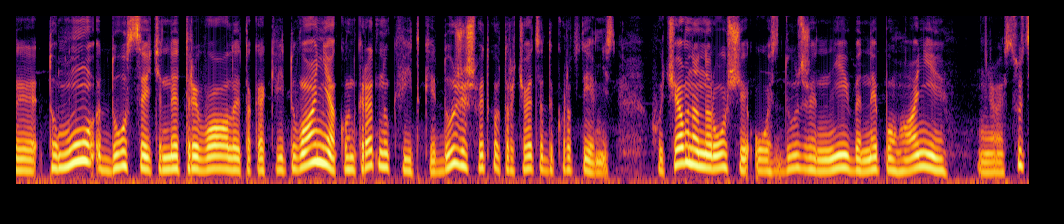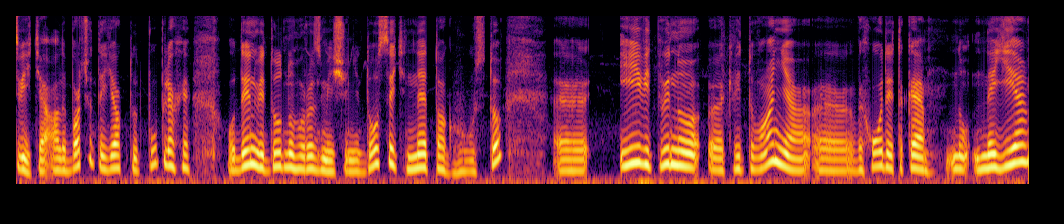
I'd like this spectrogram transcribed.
е, тому досить нетривале таке квітування, конкретно квітки. Дуже швидко втрачається декоративність. Хоча вона нарощує ось дуже ніби непогані е, суцвіття. Але бачите, як тут пупляхи один від одного розміщені. Досить не так густо. Е, І відповідно квітування виходить таке, ну не є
